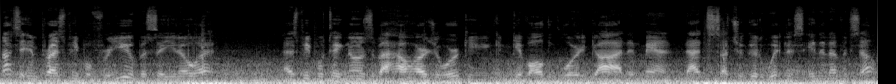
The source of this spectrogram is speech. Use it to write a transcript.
Not to impress people for you, but say, you know what? As people take notice about how hard you're working, you can give all the glory to God. And man, that's such a good witness in and of itself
